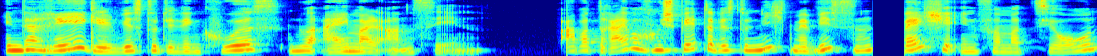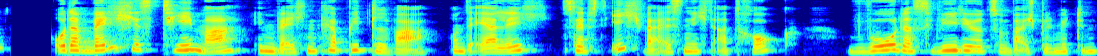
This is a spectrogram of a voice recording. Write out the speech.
In der Regel wirst du dir den Kurs nur einmal ansehen aber drei Wochen später wirst du nicht mehr wissen, welche Information oder welches Thema in welchem Kapitel war. Und ehrlich, selbst ich weiß nicht ad hoc, wo das Video zum Beispiel mit dem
